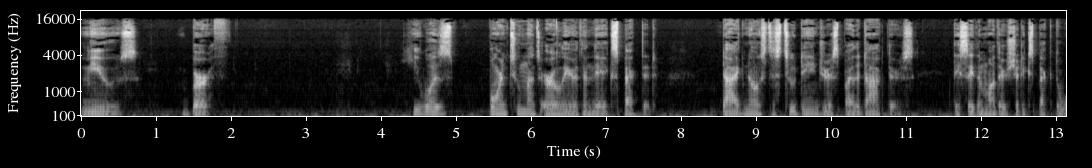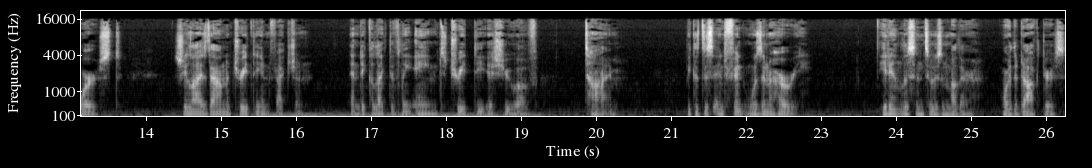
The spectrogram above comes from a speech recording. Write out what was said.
Muse, birth. He was born two months earlier than they expected. Diagnosed as too dangerous by the doctors. They say the mother should expect the worst. She lies down to treat the infection, and they collectively aim to treat the issue of time. Because this infant was in a hurry. He didn't listen to his mother or the doctors.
